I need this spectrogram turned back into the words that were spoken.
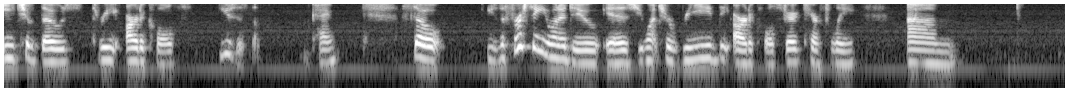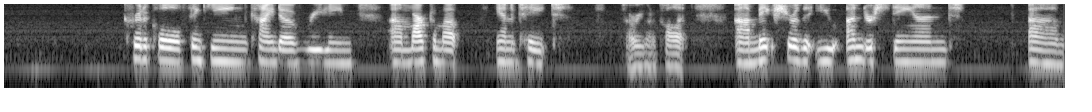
each of those three articles uses them. Okay, so the first thing you want to do is you want to read the articles very carefully. Um, critical thinking kind of reading, um, mark them up, annotate, however you want to call it. Um, make sure that you understand um,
